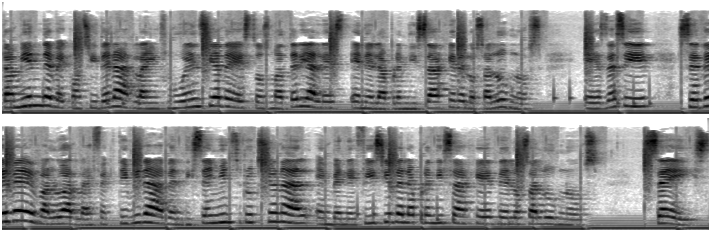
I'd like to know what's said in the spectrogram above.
también debe considerar la influencia de estos materiales en el aprendizaje de los alumnos, es decir, se debe evaluar la efectividad del diseño instruccional en beneficio del aprendizaje de los alumnos. 6.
